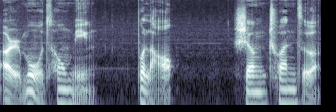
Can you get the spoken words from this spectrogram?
耳目聪明不老生川泽。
